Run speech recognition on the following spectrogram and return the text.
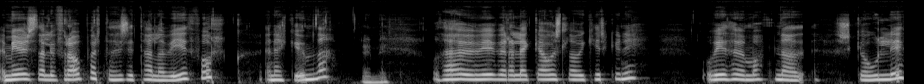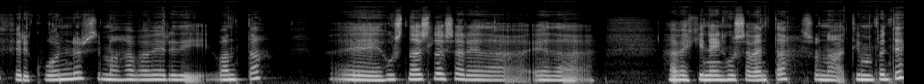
en mér finnst alveg frábært að þessi tala við fólk en ekki um það. Einmitt. Og það hefur við verið að leggja áherslu á í kirkjunni og við höfum opnað skjóli fyrir konur sem hafa verið í vanda e, húsnæðslausar eða, eða hafa ekki neyn hús að venda svona tímabundi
